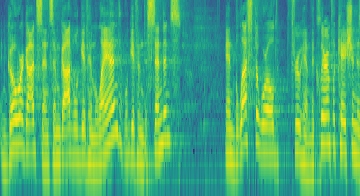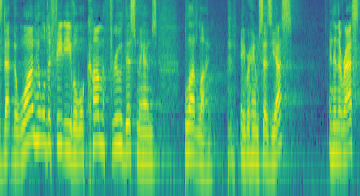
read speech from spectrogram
and go where God sends him, God will give him land, will give him descendants, and bless the world through him. The clear implication is that the one who will defeat evil will come through this man's bloodline. Abraham says yes. And in the rest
